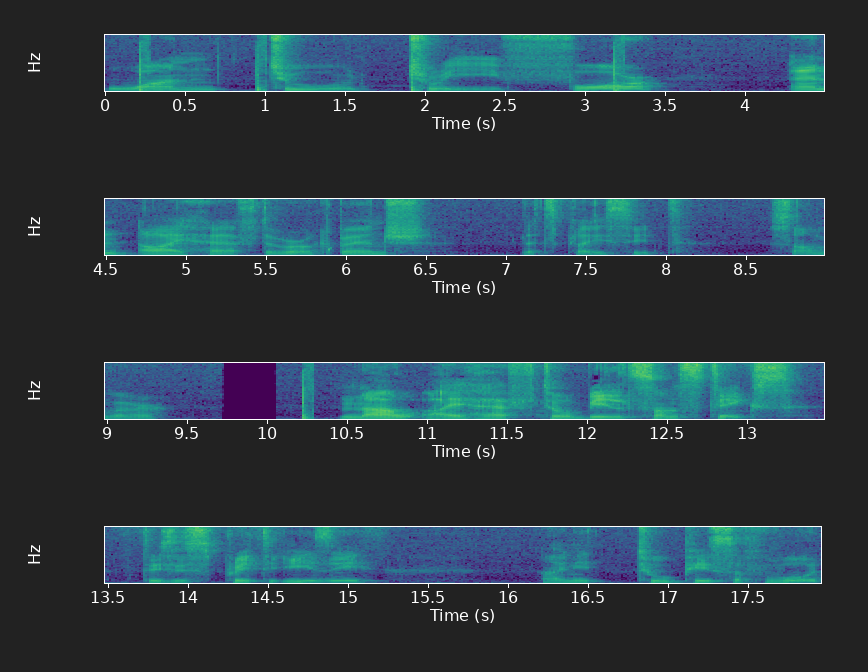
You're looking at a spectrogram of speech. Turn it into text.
One, two, three, four. And I have the workbench. Let's place it somewhere. Now I have to build some sticks. This is pretty easy. I need two pieces of wood.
